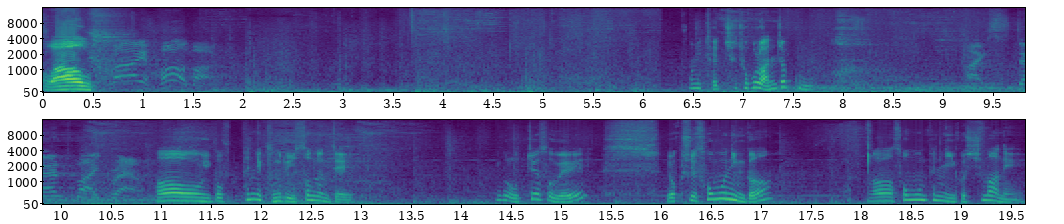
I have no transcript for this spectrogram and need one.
와우 아니 대체 저걸 안 잡고 ground. 아우 이거 팬니 궁도 있었는데 이걸 어째서 왜? 역시 소문인가? 아 소문 팬니 이거 심하네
